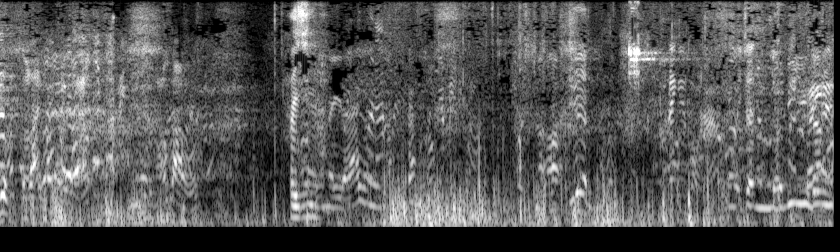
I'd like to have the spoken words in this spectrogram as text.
trước trở lại áo vào hay gì này đá điên mày trận giờ đi đang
